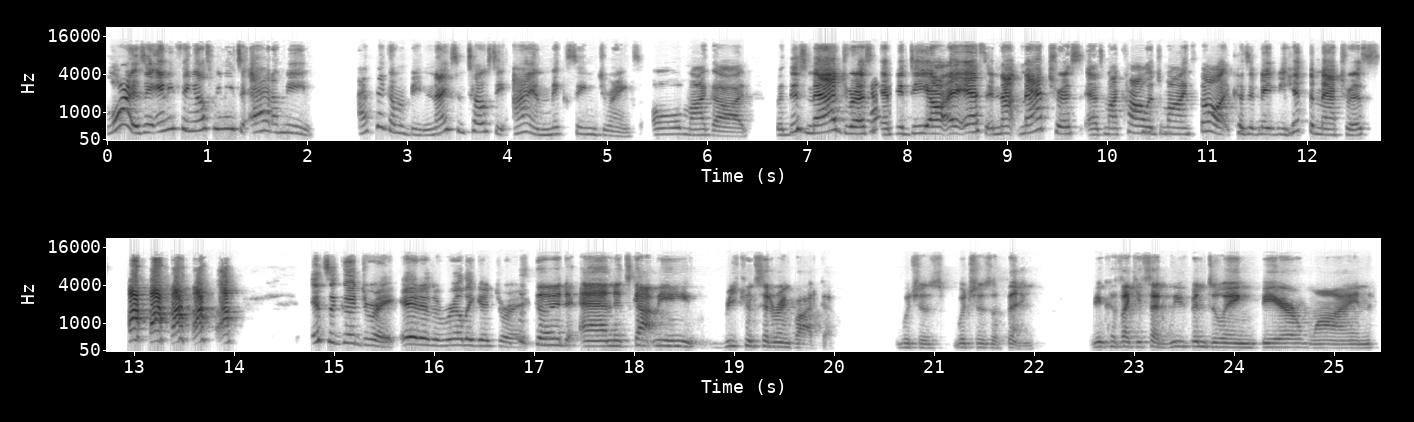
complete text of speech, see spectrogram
Laura, is there anything else we need to add? I mean, I think I'm gonna be nice and toasty. I am mixing drinks. Oh my God. But this madras, and the D-R-A-S, and not mattress, as my college mind thought, because it made me hit the mattress. it's a good drink. It is a really good drink. It's good, and it's got me reconsidering vodka, which is which is a thing, because like you said, we've been doing beer, wine,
